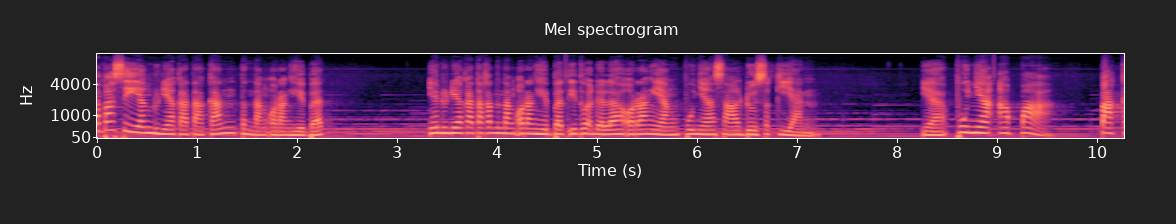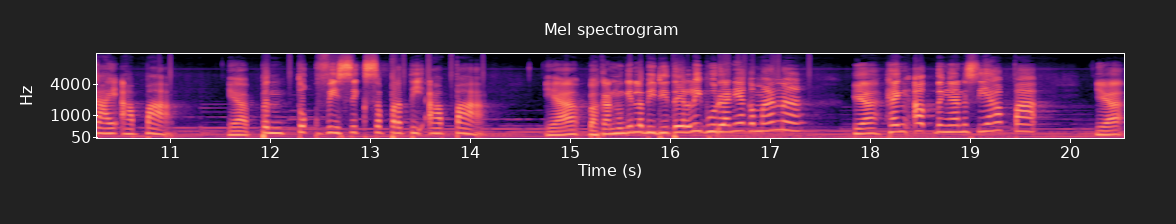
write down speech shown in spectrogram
Apa sih yang dunia katakan tentang orang hebat? Yang dunia katakan tentang orang hebat itu adalah orang yang punya saldo sekian. Ya, punya apa? Pakai apa? Ya, bentuk fisik seperti apa? ya bahkan mungkin lebih detail liburannya ke mana ya hangout dengan siapa ya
